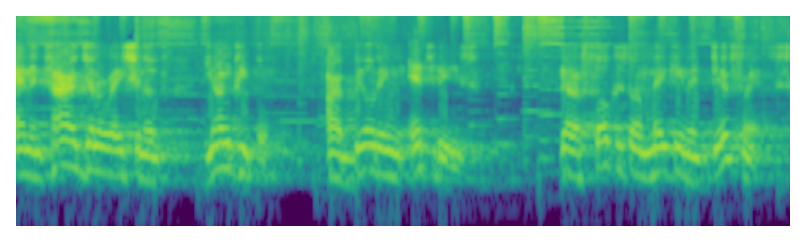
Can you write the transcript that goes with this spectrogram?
An entire generation of young people are building entities that are focused on making a difference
